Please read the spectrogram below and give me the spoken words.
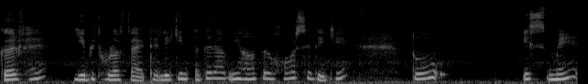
कर्व है, ये भी थोड़ा फैट है। लेकिन अगर आप यहाँ पे गौर से देखें तो इसमें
